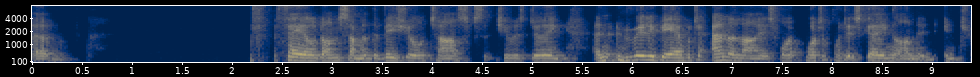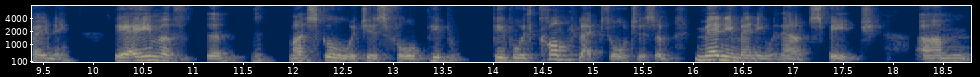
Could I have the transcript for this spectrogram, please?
um, failed on some of the visual tasks that she was doing, and, and really be able to analyze what, what, what is going on in, in training the aim of the, my school, which is for people, people with complex autism, many, many without speech, um,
